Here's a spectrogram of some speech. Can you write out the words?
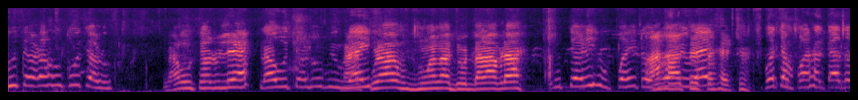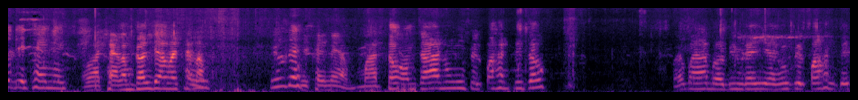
હું ચડું ના હું લે. ના ચડું પીવડાઈ જોરદાર આપડા. હું ચડી ઉપર તો હા હતા તો દેખાય નહીં. વા છાલમ ગલ દે વા છાલમ દેખાય નહીં માર તો અમદાવાદ હું જાઉં. મારા બબી ઉડાઈ હું પેલપા હંતી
